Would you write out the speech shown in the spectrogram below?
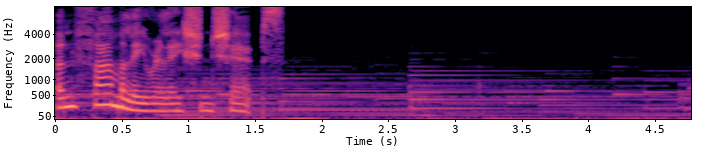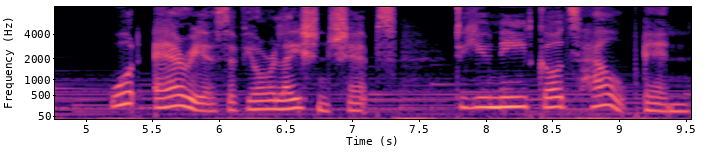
and family relationships? What areas of your relationships do you need God's help in?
